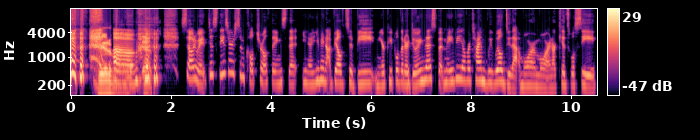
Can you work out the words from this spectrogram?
Beautiful. um, Yeah. so anyway just these are some cultural things that you know you may not be able to be near people that are doing this but maybe over time we will do that more and more and our kids will see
